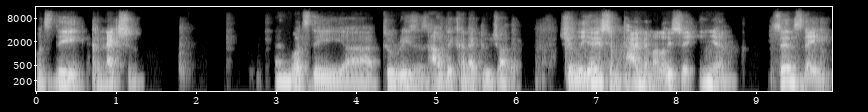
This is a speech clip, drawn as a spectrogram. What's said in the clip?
What's the connection and what's the uh, two reasons how they connect to each other? Since they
